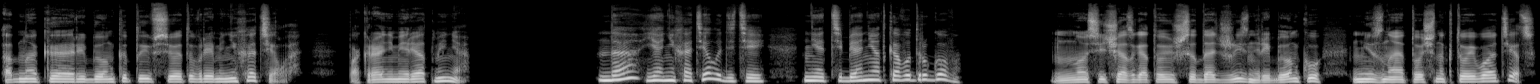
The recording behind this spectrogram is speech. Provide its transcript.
Однако ребенка ты все это время не хотела. По крайней мере, от меня. Да, я не хотела детей. Ни от тебя, ни от кого другого. Но сейчас готовишься дать жизнь ребенку, не зная точно, кто его отец.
